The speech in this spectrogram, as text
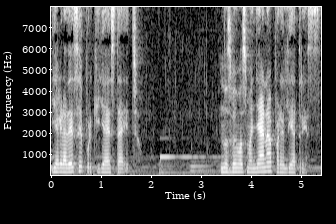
y agradece porque ya está hecho. Nos vemos mañana para el día 3.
